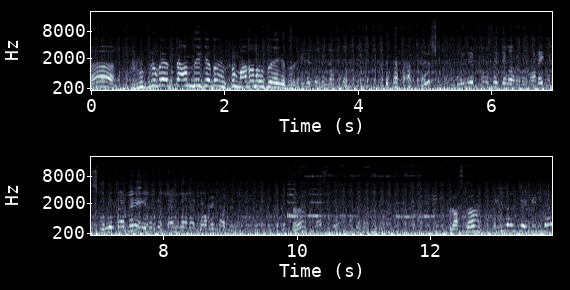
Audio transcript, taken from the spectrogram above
হ্যাঁ রুদ্র ভাইয়ের টান দেখে তো মাথা হয়ে গেছে। পৌঁছাইতে পারব না। ওরা একটু টানে এরকম টানলে ওরা ডরে টানে। হ্যাঁ? রাস্তা? মিললাম মিললাম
